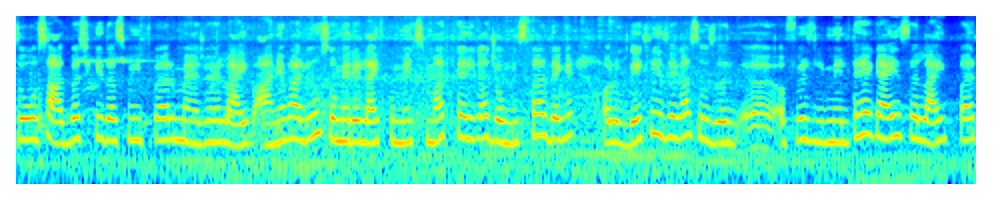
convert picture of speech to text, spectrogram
सो सात बज के दस मिनट पर मैं जो है लाइव आने वाली हूँ। सो मेरे लाइव को मिस मत करिएगा जो मिस कर देंगे और लोग देख लीजिएगा। सो फिर मिलते हैं गाइस लाइव पर।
